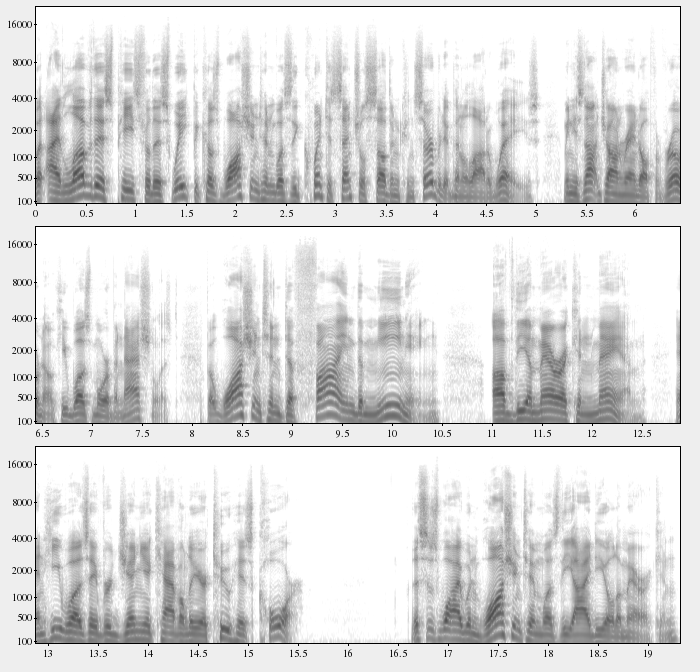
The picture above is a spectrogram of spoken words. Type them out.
But I love this piece for this week because Washington was the quintessential Southern conservative in a lot of ways. I mean, he's not John Randolph of Roanoke, he was more of a nationalist. But Washington defined the meaning of the American man, and he was a Virginia Cavalier to his core. This is why when Washington was the ideal American,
